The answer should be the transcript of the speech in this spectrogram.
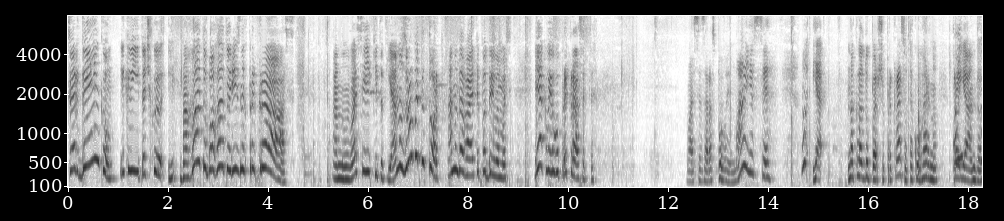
Серденьком і квіточкою. І багато-багато різних прикрас. А ну, Вася, які тут є? Ну, зробите торт? А ну, давайте подивимось, як ви його прикрасите. Вася зараз повиймає все. Ну, я накладу першу прикрасу, таку гарну троянду.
